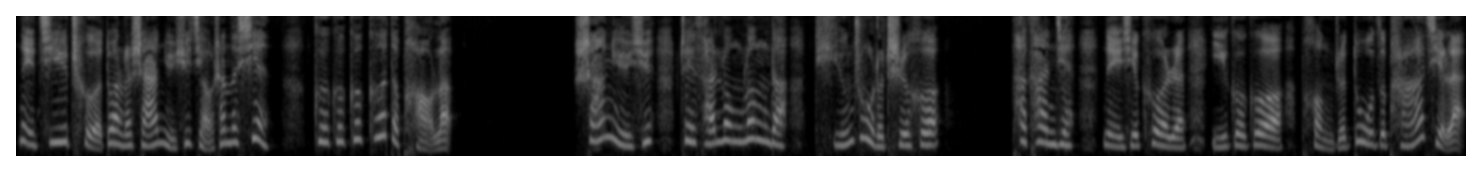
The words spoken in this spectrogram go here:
那鸡扯断了傻女婿脚上的线，咯咯咯咯的跑了。傻女婿这才愣愣的停住了吃喝，他看见那些客人一个个捧着肚子爬起来，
